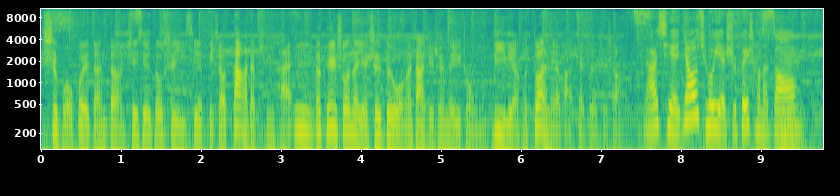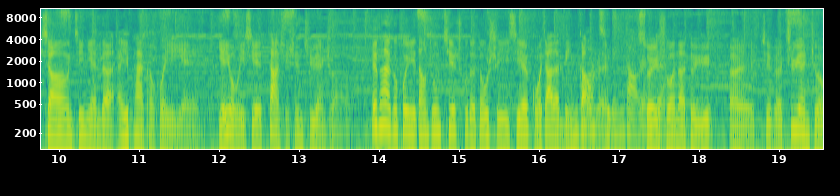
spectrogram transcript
世博会等等，这些都是一些比较大的平台。嗯，那可以说呢，也是对我们大学生的一种历练和锻炼吧，在这之上。而且要求也是非常的高。像今年的 APEC 会议也也有一些大学生志愿者。APEC 会议当中接触的都是一些国家的领导人，所以说呢，对于呃这个志愿者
